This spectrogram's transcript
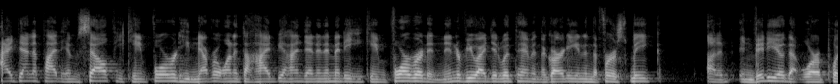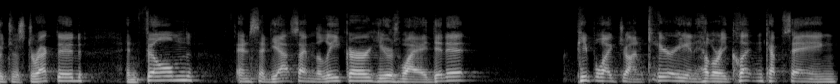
identified himself. He came forward. He never wanted to hide behind anonymity. He came forward in an interview I did with him in The Guardian in the first week on a, in video that Laura Poitras directed and filmed and said, Yes, I'm the leaker. Here's why I did it people like John Kerry and Hillary Clinton kept saying,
